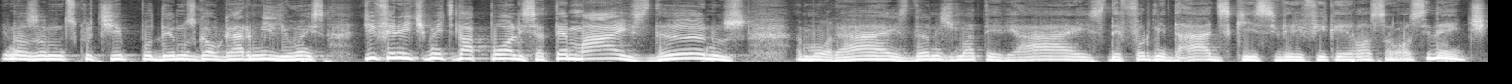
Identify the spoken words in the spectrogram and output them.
e nós vamos discutir, podemos galgar milhões, diferentemente da pólice, até mais danos morais, danos materiais, deformidades que se verificam em relação ao acidente.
